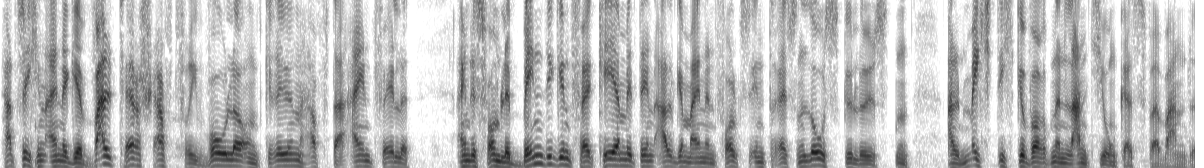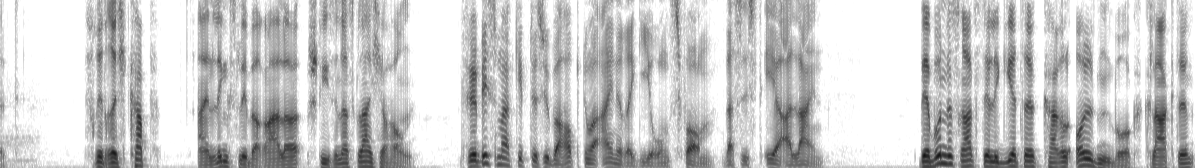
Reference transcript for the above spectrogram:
hat sich in eine Gewaltherrschaft frivoler und grillenhafter Einfälle, eines vom lebendigen Verkehr mit den allgemeinen Volksinteressen losgelösten, allmächtig gewordenen Landjunkers verwandelt. Friedrich Kapp, ein Linksliberaler, stieß in das gleiche Horn. Für Bismarck gibt es überhaupt nur eine Regierungsform, das ist er allein. Der Bundesratsdelegierte Karl Oldenburg klagte:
